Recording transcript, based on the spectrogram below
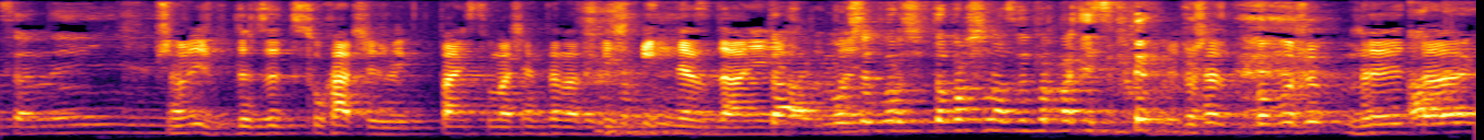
ceny i... Przynajmniej drodzy słuchacze, jeżeli Państwo macie na temat jakieś inne zdanie... tak, tutaj... może, to proszę nas wyprowadzić z. Proszę, bo może my, ale tak...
